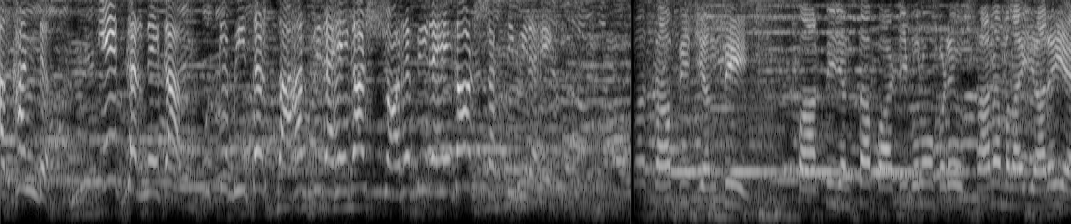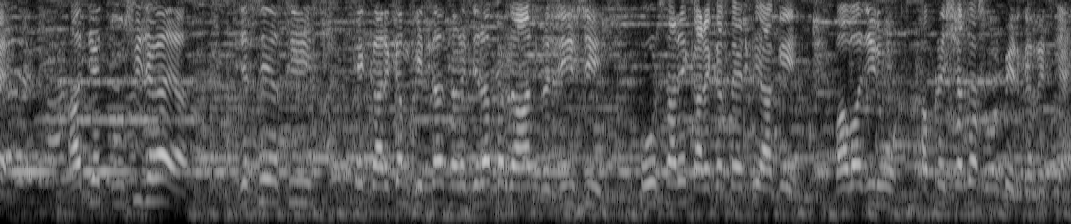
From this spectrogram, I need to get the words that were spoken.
अखंड एक करने का उसके भीतर साहस भी रहेगा शौर्य भी रहेगा और शक्ति भी रहेगी ਬਾਬਾ ਸਾਹਿਬ ਦੀ ਜਯੰਤੀ ਭਾਰਤੀ ਜਨਤਾ ਪਾਰਟੀ ਵੱਲੋਂ ਬੜੇ ਉਤਸ਼ਾਹ ਨਾਲ ਮਨਾਈ ਜਾ ਰਹੀ ਹੈ ਅੱਜ ਇਹ ਦੂਸਰੀ ਜਗ੍ਹਾ ਆ ਜਿੱਥੇ ਅਸੀਂ ਇਹ ਕਾਰਜਕ੍ਰਮ ਕੀਤਾ ਸਾਡੇ ਜ਼ਿਲ੍ਹਾ ਪ੍ਰਧਾਨ ਰਜਨੀਸ਼ ਜੀ ਹੋਰ ਸਾਰੇ ਕਾਰਜਕਰਤਾ ਇੱਥੇ ਆ ਕੇ ਬਾਬਾ ਜੀ ਨੂੰ ਆਪਣੇ ਸ਼ਰਧਾ ਸੁਮਨ ਭੇਟ ਕਰਨੇ ਸੀ ਆਏ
